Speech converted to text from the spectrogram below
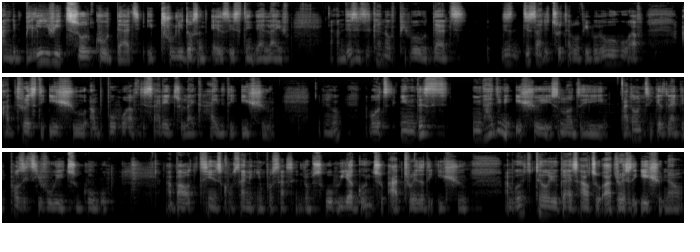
and they believe it so good that it truly doesn't exist in their life. And this is the kind of people that this, these are the two type of people people who have addressed the issue and people who have decided to like hide the issue. You know, but in this hiding the issue is not the I don't think it's like the positive way to go about things concerning imposter syndrome. So we are going to address the issue. I'm going to tell you guys how to address the issue now.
